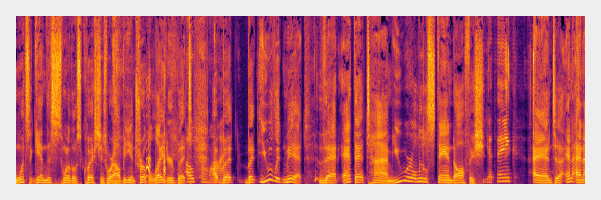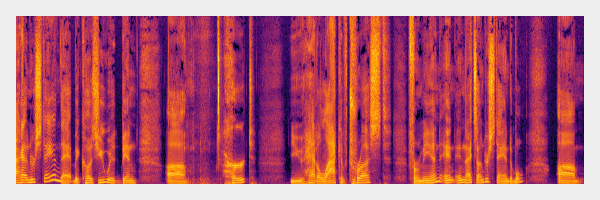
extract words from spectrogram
Once again, this is one of those questions where I'll be in trouble later. But oh, come on. Uh, but but you will admit that at that time you were a little standoffish. You think? And uh, and and I understand that because you had been uh, hurt. You had a lack of trust for men, and, and that's understandable. Um,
